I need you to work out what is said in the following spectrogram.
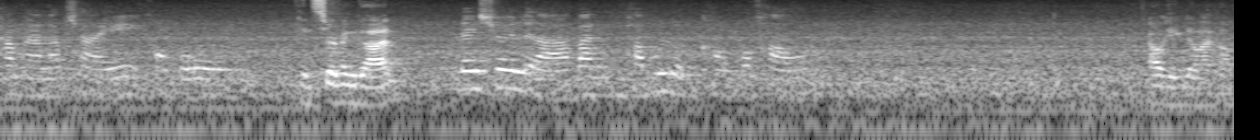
ทำงานรับใช้ของพระองค์ In serving God, ได้ช่วยเหลือบรรพบุรุษของพวกเขา เอาอีกหน่อยครับ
